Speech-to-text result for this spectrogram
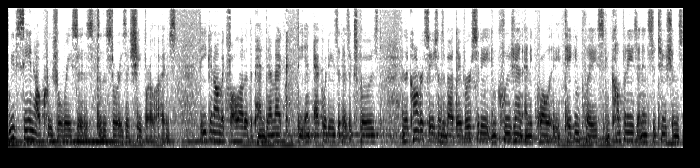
We've seen how crucial race is to the stories that shape our lives. The economic fallout of the pandemic, the inequities it has exposed, and the conversations about diversity, inclusion, and equality taking place in companies and institutions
